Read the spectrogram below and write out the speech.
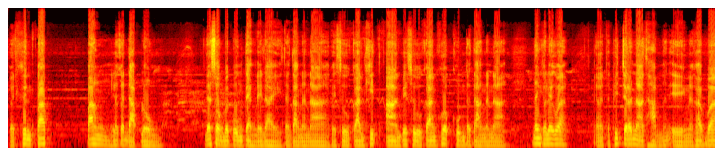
เกิดขึ้นปั๊บปั้งแล้วก็ดับลง และส่งไปปรุงแต่งใด ๆ ต่างๆ นานา ไปสู่การคิดอ่านไปสู่การควบคุมต่างๆ นานา นั่นเขาเรียกว่าเอ่อจะพิจารณาธรรมนั่นเองนะครับว่า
